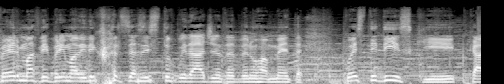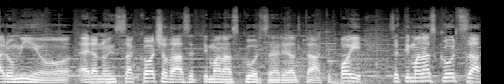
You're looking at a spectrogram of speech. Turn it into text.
fermati prima di dire qualsiasi stupidaggine ti è venuta a mente. Questi dischi, caro mio, erano in saccoccia dalla settimana scorsa in realtà. Che poi settimana scorsa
